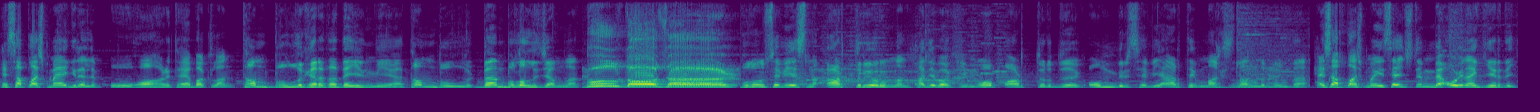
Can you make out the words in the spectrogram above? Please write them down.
Hesaplaşmaya girelim. Oha haritaya bak lan. Tam bulluk harita değil mi ya? Tam bulluk. Ben bul alacağım lan. Bulldozer! Bulun seviyesini arttırıyorum lan. Hadi bakayım. Hop arttırdık. 11 seviye artık maxlandı bulda. Hesaplaşmayı seçtim ve oyuna girdik.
